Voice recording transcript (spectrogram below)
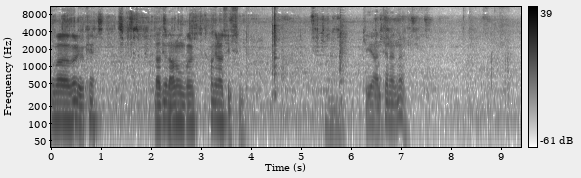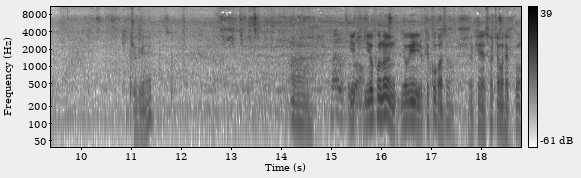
음악을 이렇게 라디오 나오는 걸 확인할 수 있습니다. 음, 뒤에 안테나는 뒤쪽에 아, 이, 이어폰은 여기 이렇게 꼽아서 이렇게 설정을 했고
